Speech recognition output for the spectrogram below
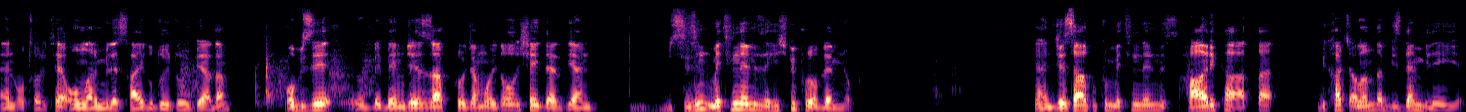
en otorite. Onların bile saygı duyduğu bir adam. O bizi benim ceza hocam oydu. O şey derdi yani sizin metinlerinizde hiçbir problem yok. Yani ceza hukuku metinleriniz harika. Hatta birkaç alanda bizden bile iyi.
